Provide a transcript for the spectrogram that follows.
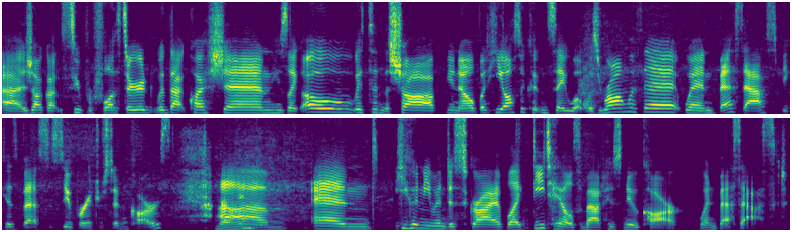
uh, Jacques got super flustered with that question. He's like, oh, it's in the shop, you know, but he also couldn't say what was wrong with it when Bess asked because Bess is super interested in cars. Right. Um, and he couldn't even describe like details about his new car when Bess asked.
